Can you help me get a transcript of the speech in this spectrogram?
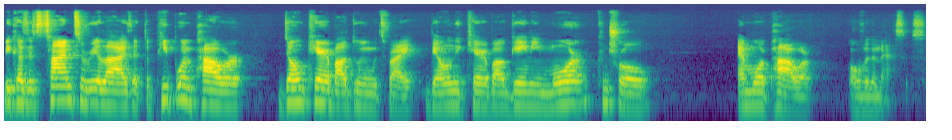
Because it's time to realize that the people in power don't care about doing what's right. They only care about gaining more control and more power over the masses.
